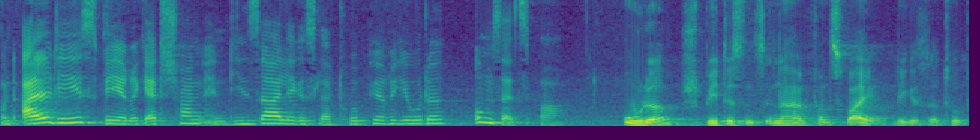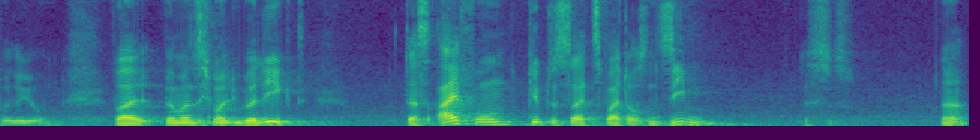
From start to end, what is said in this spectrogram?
Und all dies wäre jetzt schon in dieser Legislaturperiode umsetzbar. Oder spätestens innerhalb von zwei Legislaturperioden. Weil, wenn man sich mal überlegt, das iPhone gibt es seit 2007, das ist, ne?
